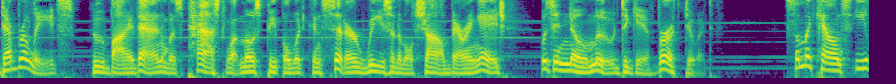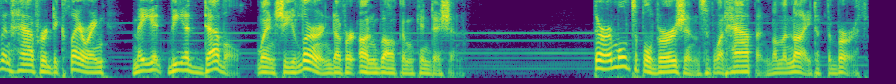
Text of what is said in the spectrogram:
Deborah Leeds, who by then was past what most people would consider reasonable childbearing age, was in no mood to give birth to it. Some accounts even have her declaring, may it be a devil, when she learned of her unwelcome condition. There are multiple versions of what happened on the night of the birth.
